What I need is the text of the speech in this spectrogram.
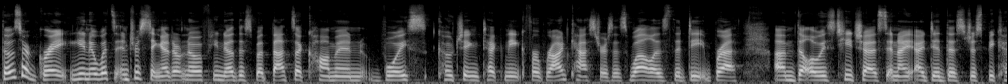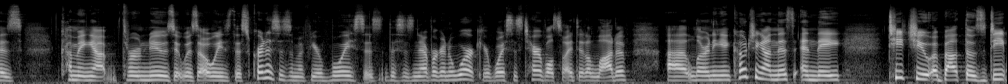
Those are great. You know what's interesting, I don't know if you know this, but that's a common voice coaching technique for broadcasters as well as the deep breath. Um, they'll always teach us, and I, I, did this just because coming up through news, it was always this criticism of your voice is this is never going to work. Your voice is terrible. So I did a lot of uh, learning and coaching on this, and they teach you about those deep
